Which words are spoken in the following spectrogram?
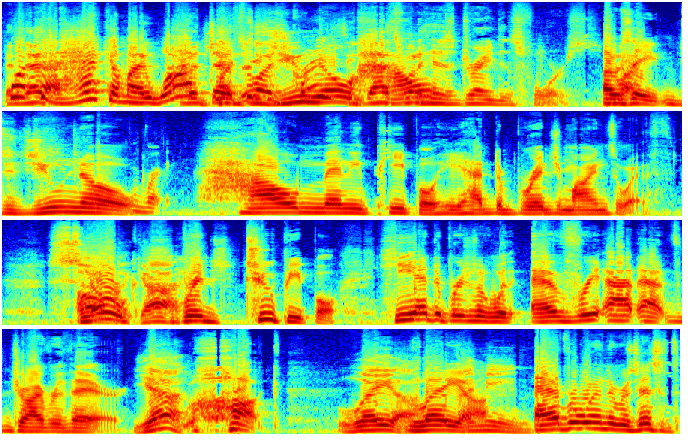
what the heck am I watching? But that's This what is you crazy. know That's what How- has drained his force. I would say, did you know Right. how many people he had to bridge minds with? Oh my Snoke gosh. bridged two people. He had to bridge with every AT-AT driver there. Yeah, Hux, Leia. Leia, I mean, everyone in the Resistance,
